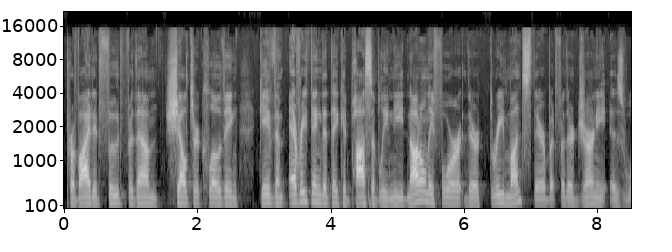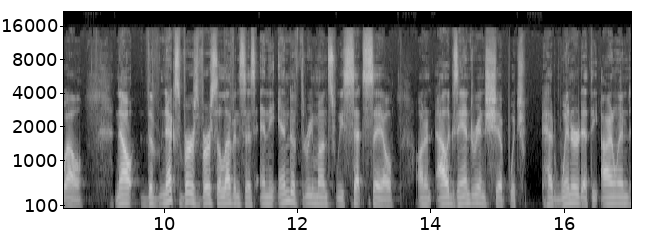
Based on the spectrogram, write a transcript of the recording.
provided food for them, shelter, clothing, gave them everything that they could possibly need, not only for their three months there, but for their journey as well. Now, the next verse, verse 11 says, And the end of three months we set sail on an Alexandrian ship which had wintered at the island,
